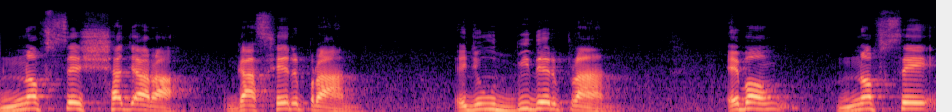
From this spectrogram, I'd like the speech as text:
নফসে সাজারা, গাছের প্রাণ, এই যে উদ্ভিদের প্রাণ। এবং নফসে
